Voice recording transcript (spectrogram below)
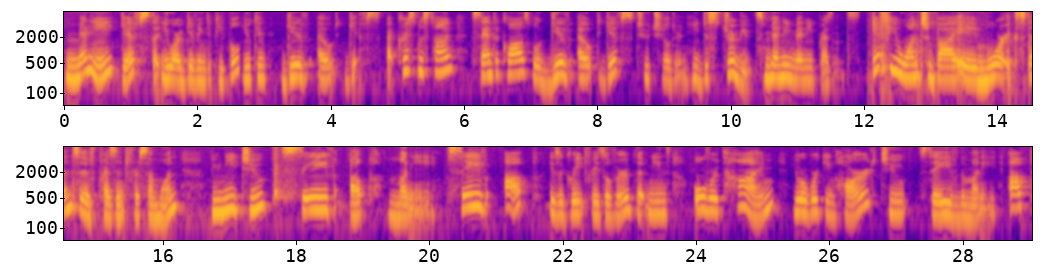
many gifts that you are giving to people, you can give out gifts. At Christmas time, Santa Claus will give out gifts to children. He distributes many, many presents. If you want to buy a more expensive present for someone, you need to save up money. Save up is a great phrasal verb that means over time you're working hard to save the money. Up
